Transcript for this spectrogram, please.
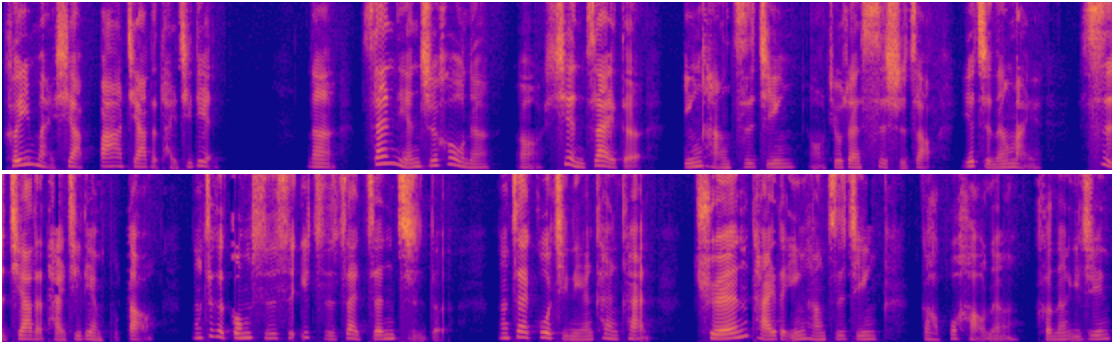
可以买下八家的台积电。那三年之后呢？啊，现在的银行资金啊，就算四十兆，也只能买四家的台积电不到。那这个公司是一直在增值的。那再过几年看看，全台的银行资金。搞不好呢，可能已经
